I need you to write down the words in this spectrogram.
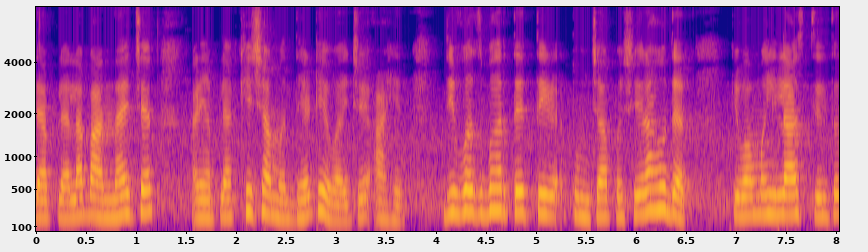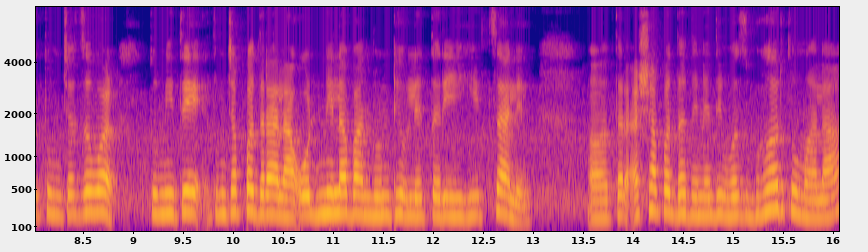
ते आपल्याला बांधायचे आहेत आणि आपल्या खिशामध्ये ठेवायचे आहेत. दिवसभर ते तीळ तुमच्यापाशी राहू द्यात. किंवा महिला असतील तर तुमच्याजवळ तुम्ही ते तुमच्या पदराला ओढणीला बांधून ठेवले तरीही चालेल. तर अशा पद्धतीने दिवसभर तुम्हाला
